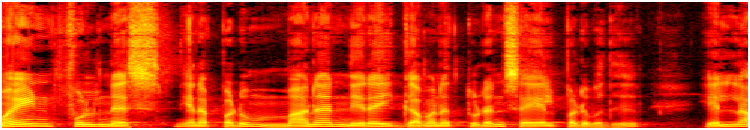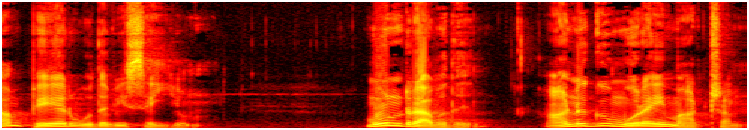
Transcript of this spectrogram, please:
மைண்ட்ஃபுல்னஸ் எனப்படும் மன நிறை கவனத்துடன் செயல்படுவது எல்லாம் பேர் உதவி செய்யும். மூன்றாவது அணுகுமுறை மாற்றம்.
